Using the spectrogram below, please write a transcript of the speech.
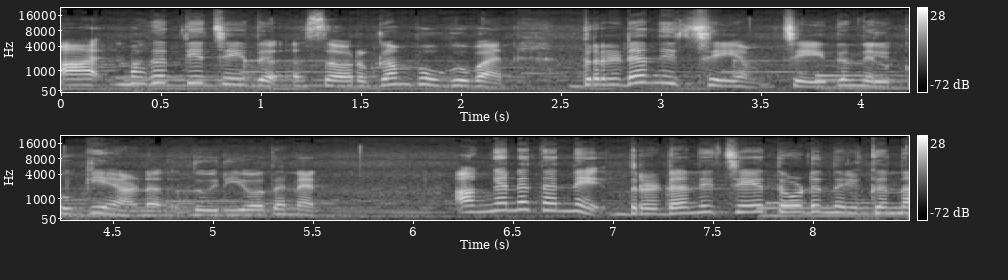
ആത്മഹത്യ ചെയ്ത് സ്വർഗം പോകുവാൻ ദൃഢനിശ്ചയം ചെയ്തു നിൽക്കുകയാണ് ദുര്യോധനൻ. അങ്ങനെ തന്നെ ദൃഢനിശ്ചയത്തോട് നിൽക്കുന്ന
